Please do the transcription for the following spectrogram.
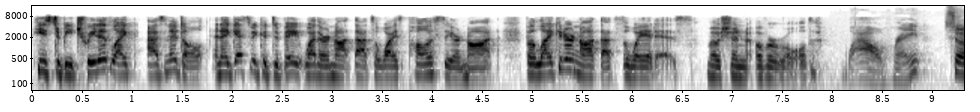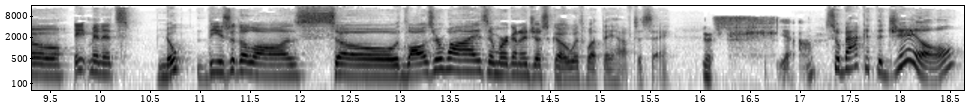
He's to be treated like as an adult, and I guess we could debate whether or not that's a wise policy or not, but like it or not, that's the way it is. Motion overruled. Wow, right? So, eight minutes, nope, these are the laws. So laws are wise, and we're going to just go with what they have to say. Yes. Yeah. So back at the jail,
